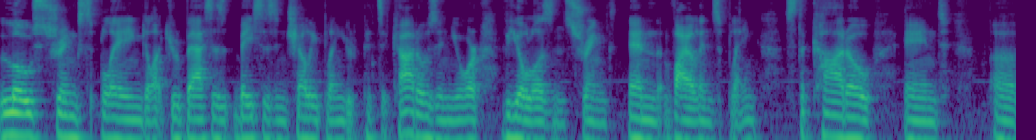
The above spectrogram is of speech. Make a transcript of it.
low strings playing like your basses basses and cello playing your pizzicatos and your violas and strings and violins playing staccato and uh,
